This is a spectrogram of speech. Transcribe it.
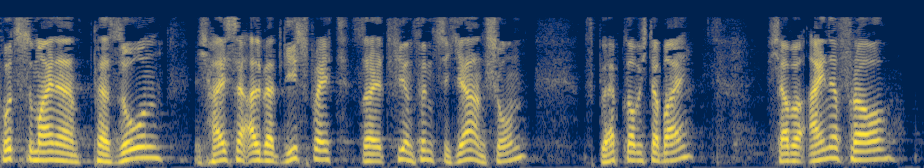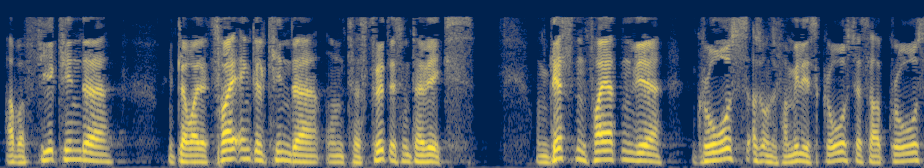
Kurz zu meiner Person. Ich heiße Albert Giesbrecht seit 54 Jahren schon. Es bleibt, glaube ich, dabei. Ich habe eine Frau, aber vier Kinder, mittlerweile zwei Enkelkinder und das dritte ist unterwegs. Und gestern feierten wir groß, also unsere Familie ist groß, deshalb groß,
